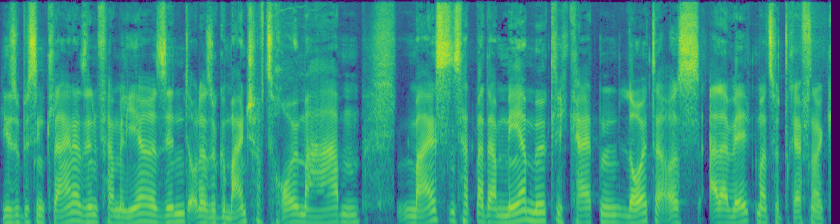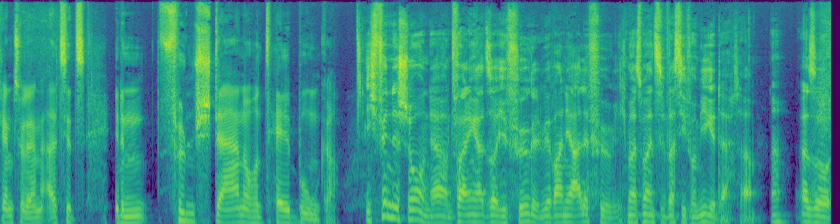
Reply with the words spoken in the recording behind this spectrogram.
die so ein bisschen kleiner sind, familiäre sind oder so Gemeinschaftsräume haben. Meistens hat man da mehr Möglichkeiten, Leute aus aller Welt mal zu treffen oder kennenzulernen, als jetzt in einem Fünf-Sterne-Hotelbunker. Ich finde schon, ja. Und vor allen Dingen halt solche Vögel. Wir waren ja alle Vögel. Ich meine, was meinst du, was sie von mir gedacht haben? Ne? Also,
